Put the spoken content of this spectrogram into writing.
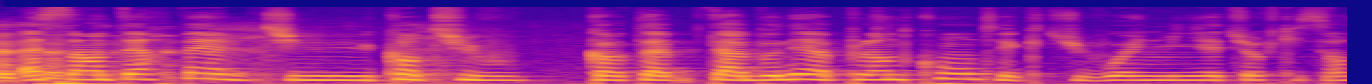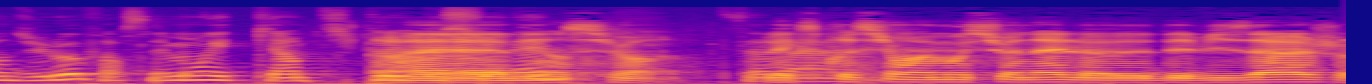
Bah, ça interpelle. Tu, quand tu quand es abonné à plein de comptes et que tu vois une miniature qui sort du lot, forcément, et qui est un petit peu ouais, émotionnelle. bien sûr. L'expression émotionnelle euh, des visages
